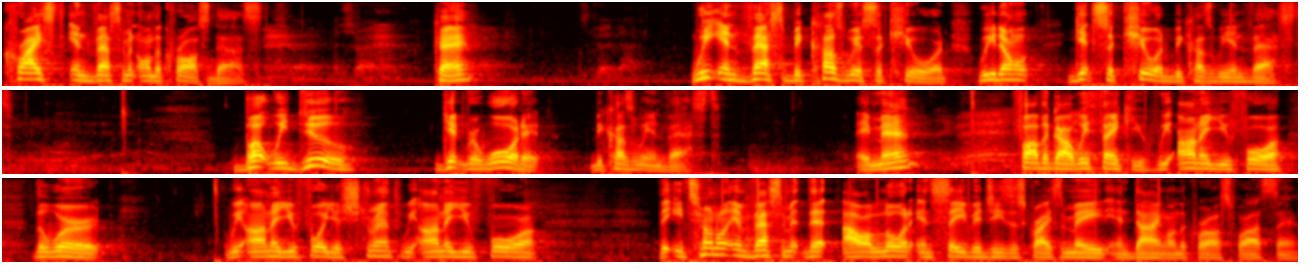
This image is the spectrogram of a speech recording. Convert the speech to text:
Christ's investment on the cross does. Okay? We invest because we're secured. We don't get secured because we invest. But we do get rewarded because we invest. Amen? Father God, we thank you. We honor you for the word. We honor you for your strength. We honor you for the eternal investment that our Lord and Savior Jesus Christ made in dying on the cross for our sin.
